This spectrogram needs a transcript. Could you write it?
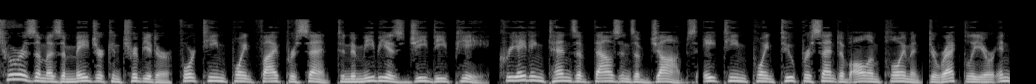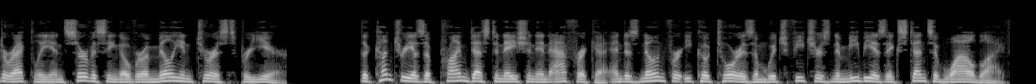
Tourism is a major contributor 14.5% to Namibia's GDP, creating tens of thousands of jobs 18.2% of all employment directly or indirectly and servicing over a million tourists per year. The country is a prime destination in Africa and is known for ecotourism which features Namibia's extensive wildlife.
